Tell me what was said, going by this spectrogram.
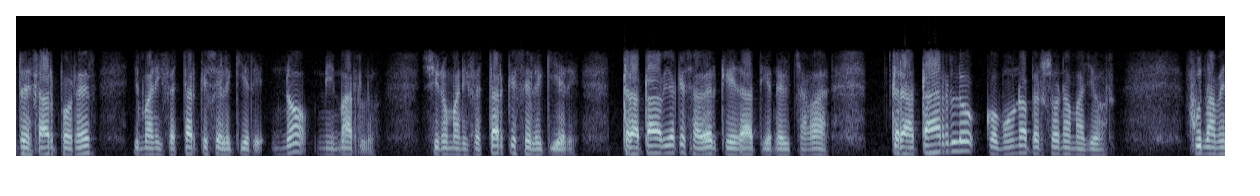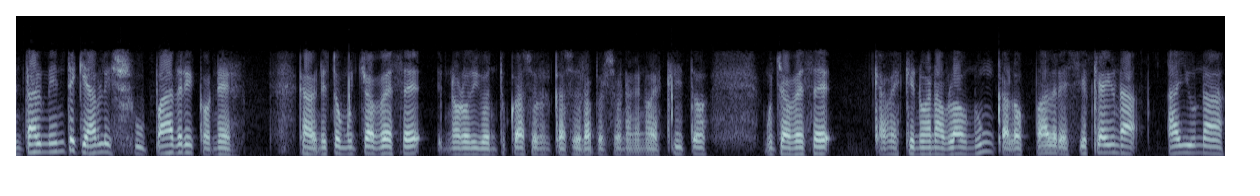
rezar por él y manifestar que se le quiere, no mimarlo, sino manifestar que se le quiere. Tratar, había que saber qué edad tiene el chaval, tratarlo como una persona mayor, fundamentalmente que hable su padre con él. Claro, en esto muchas veces, no lo digo en tu caso, en el caso de la persona que no ha escrito, muchas veces, cada vez que no han hablado nunca los padres, si es que hay una, hay una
